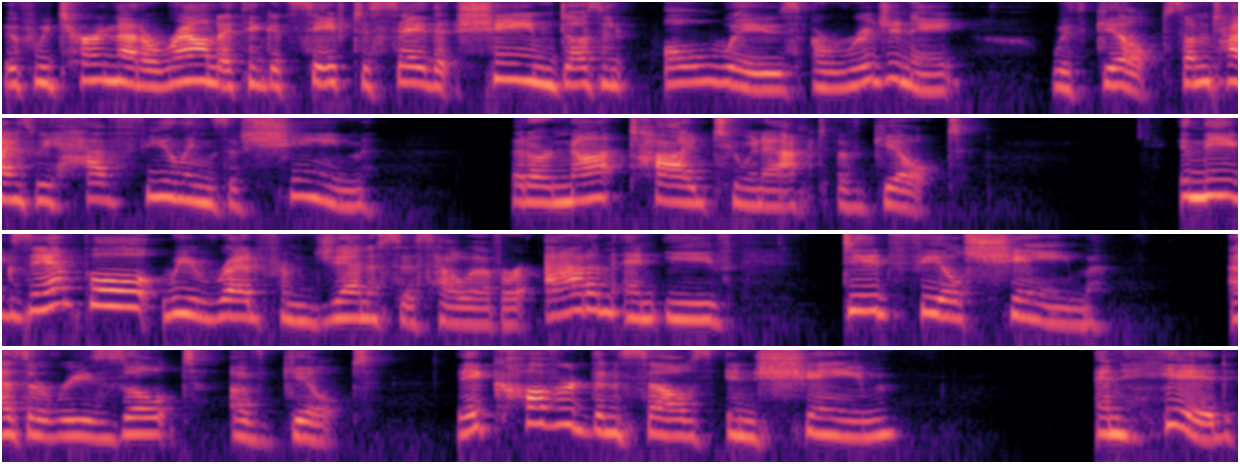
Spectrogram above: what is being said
if we turn that around, I think it's safe to say that shame doesn't always originate with guilt. Sometimes we have feelings of shame that are not tied to an act of guilt. In the example we read from Genesis, however, Adam and Eve did feel shame as a result of guilt. They covered themselves in shame and hid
